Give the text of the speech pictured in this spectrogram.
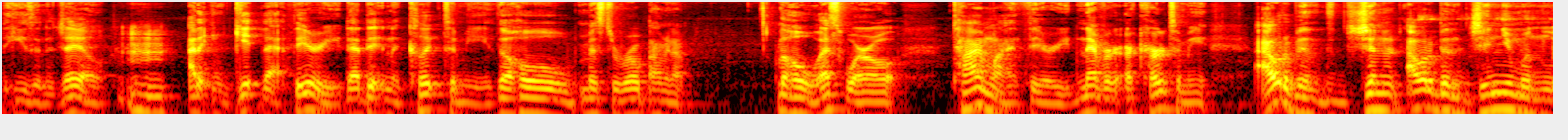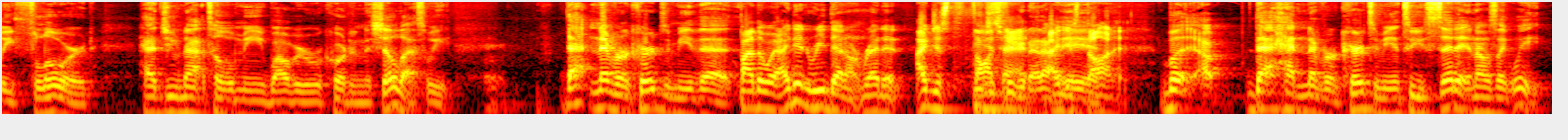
he's in the jail. Mm-hmm. I didn't get that theory. That didn't click to me. The whole Mr. Robot. I mean, uh, the whole Westworld timeline theory never occurred to me. I would have been gen- I would have been genuinely floored had you not told me while we were recording the show last week. That never occurred to me that by the way, I didn't read that on Reddit. I just thought just that. figured that out. I just Yeah, thought it. But uh, that had never occurred to me until you said it, and I was like, wait,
